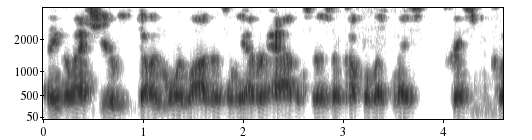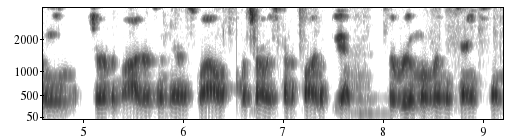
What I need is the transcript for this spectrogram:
I think the last year we've done more lagers than we ever have, and so there's a couple like nice, crisp, clean German lagers in there as well, which are always kind of fun. If you have the room over in the tanks, then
